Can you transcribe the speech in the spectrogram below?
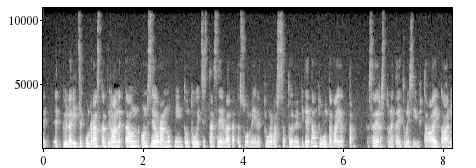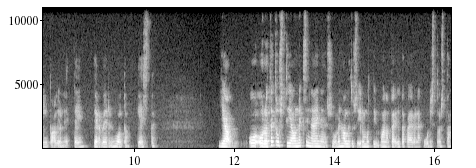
et, et kyllä itse kun Ranskan tilannetta on, on seurannut, niin tuntuu itsestään selvältä, että Suomi turvassa toimenpiteitä on tultava, jotta sairastuneita ei tulisi yhtä aikaa niin paljon, ettei terveydenhuolto kestä. Ja odotetusti ja onneksi näin Suomen hallitus ilmoitti maanantai-iltapäivänä 16.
